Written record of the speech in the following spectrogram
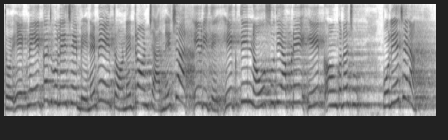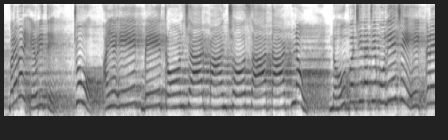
તો એકને એક જ બોલીએ છીએ બેને બે, ત્રણને ત્રણ, ચારને ચાર. એવી રીતે એકથી નવ સુધી આપણે એક અંકના જ બોલીએ છીએ ને? બરાબર? એવી રીતે જુઓ, અહીંયા એક, બે, ત્રણ, ચાર, પાંચ, છ, સાત, આઠ, નવ. નવ પછીના જે બોલીએ છીએ એકડે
